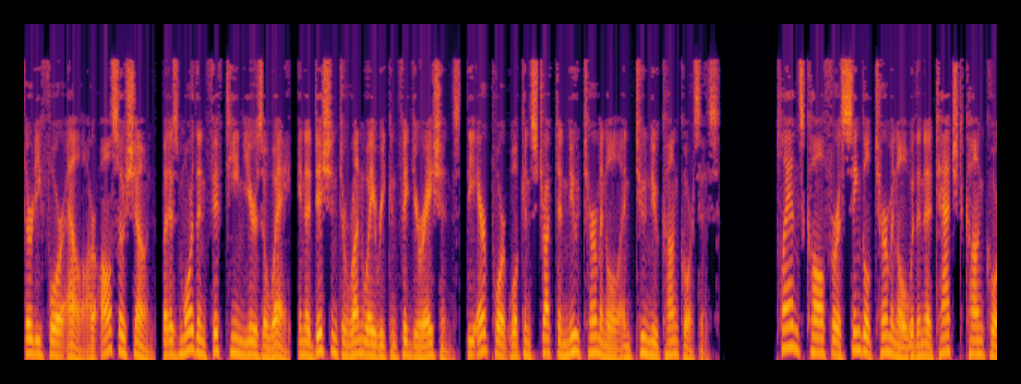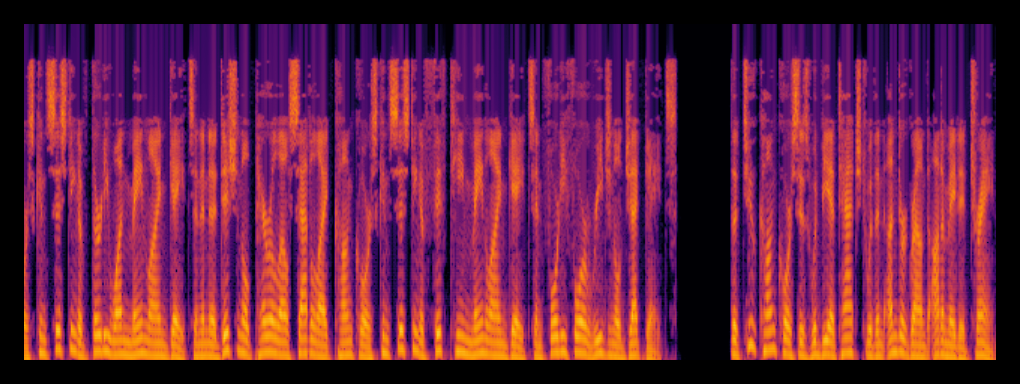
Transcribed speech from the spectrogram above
34L are also shown, but is more than 15 years away. In addition to runway reconfigurations, the airport will construct a new terminal and two new concourses. Plans call for a single terminal with an attached concourse consisting of 31 mainline gates and an additional parallel satellite concourse consisting of 15 mainline gates and 44 regional jet gates. The two concourses would be attached with an underground automated train.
